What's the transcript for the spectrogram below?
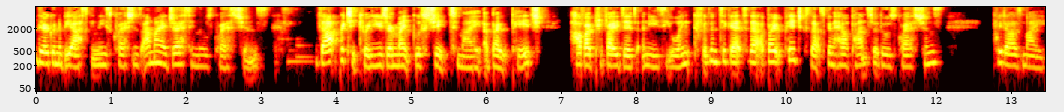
they're going to be asking these questions. Am I addressing those questions? That particular user might go straight to my about page have I provided an easy link for them to get to that about page? Because that's going to help answer those questions. Whereas my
